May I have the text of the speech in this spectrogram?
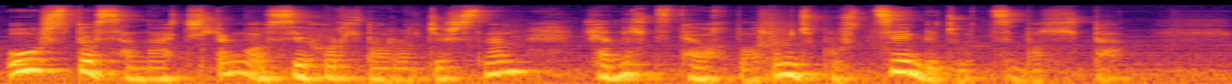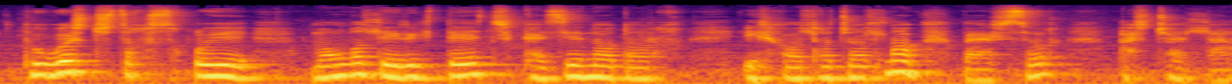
өөрсдөө санаачлан улсын хурлд оруулж ирсэн нь хяналт тавих боломж бүрдсэн гэж үзсэн бололтой. Түгээрч зогсохгүй Монгол иргэдэж казинод орох эрх олгож олно гэх байр суурь гарч байлаа.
